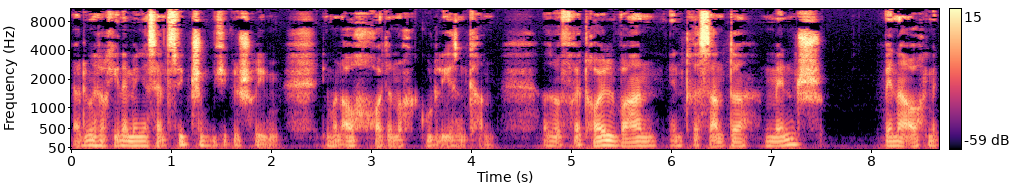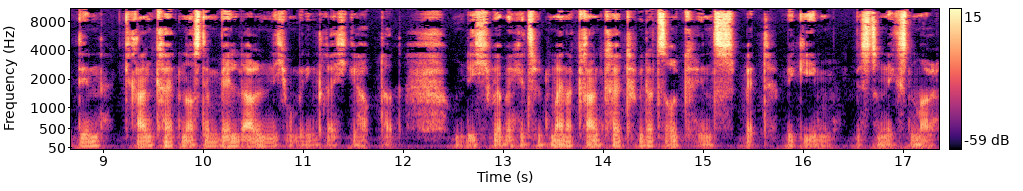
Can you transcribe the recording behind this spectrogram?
Er hat übrigens auch jede Menge Science-Fiction-Bücher geschrieben, die man auch heute noch gut lesen kann. Also Fred Hoyle war ein interessanter Mensch, wenn er auch mit den Krankheiten aus dem Weltall nicht unbedingt recht gehabt hat. Und ich werde mich jetzt mit meiner Krankheit wieder zurück ins Bett begeben. Bis zum nächsten Mal.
